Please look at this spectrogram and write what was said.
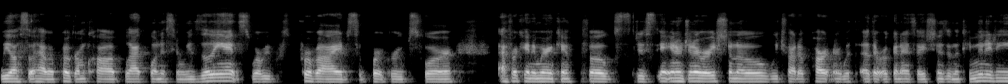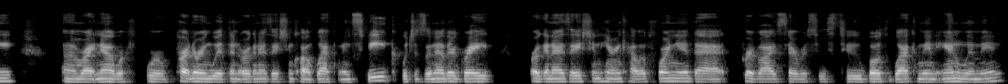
We also have a program called Black Wellness and Resilience, where we provide support groups for African American folks, just intergenerational. We try to partner with other organizations in the community. Um, right now, we're, we're partnering with an organization called Black Men Speak, which is another great organization here in California that provides services to both Black men and women.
